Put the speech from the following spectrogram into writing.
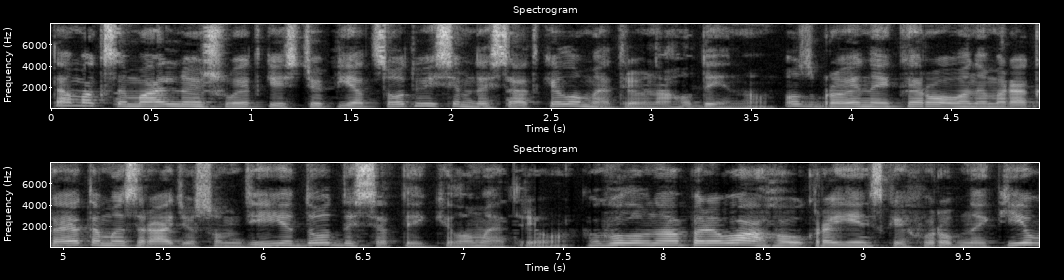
та максимальною швидкістю 580 кілометрів на годину, озброєний керованими ракетами з радіусом дії до 10 кілометрів. Головна перевага українських виробників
